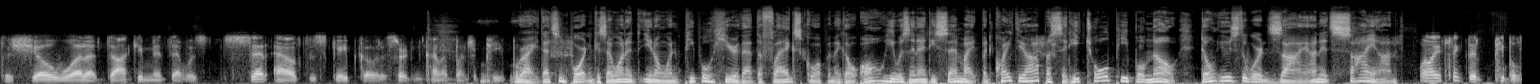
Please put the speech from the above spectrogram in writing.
to show what a document that was set out to scapegoat a certain kind of bunch of people. Right, that's important because I wanted, you know, when people hear that, the flags go up and they go, oh, he was an anti Semite. But quite the opposite. He told people, no, don't use the word Zion, it's Scion. Well, I think that people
